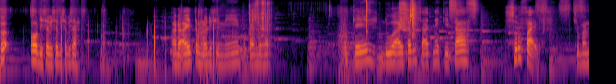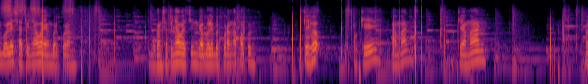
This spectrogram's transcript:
huh. oh bisa bisa bisa bisa ada item loh di sini tuh kan benar Oke, dua item saatnya kita survive. Cuman boleh satu nyawa yang berkurang. Bukan satu nyawa sih, nggak boleh berkurang apa pun. Oke, ho. Oke, aman. Oke, aman. Ho.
